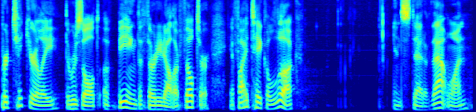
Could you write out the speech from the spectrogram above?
particularly the result of being the $30 filter. If I take a look, instead of that one,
